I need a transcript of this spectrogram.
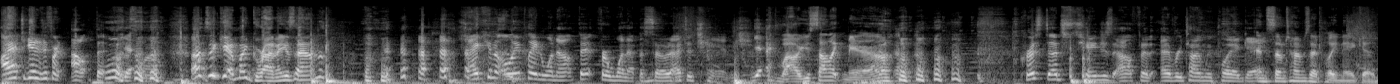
I have to get a different outfit for this one. I have to get my granny's hand. I can only play in one outfit for one episode. I have to change. Yeah. Wow, you sound like me. Chris Dutch changes outfit every time we play a game. and sometimes I play naked.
